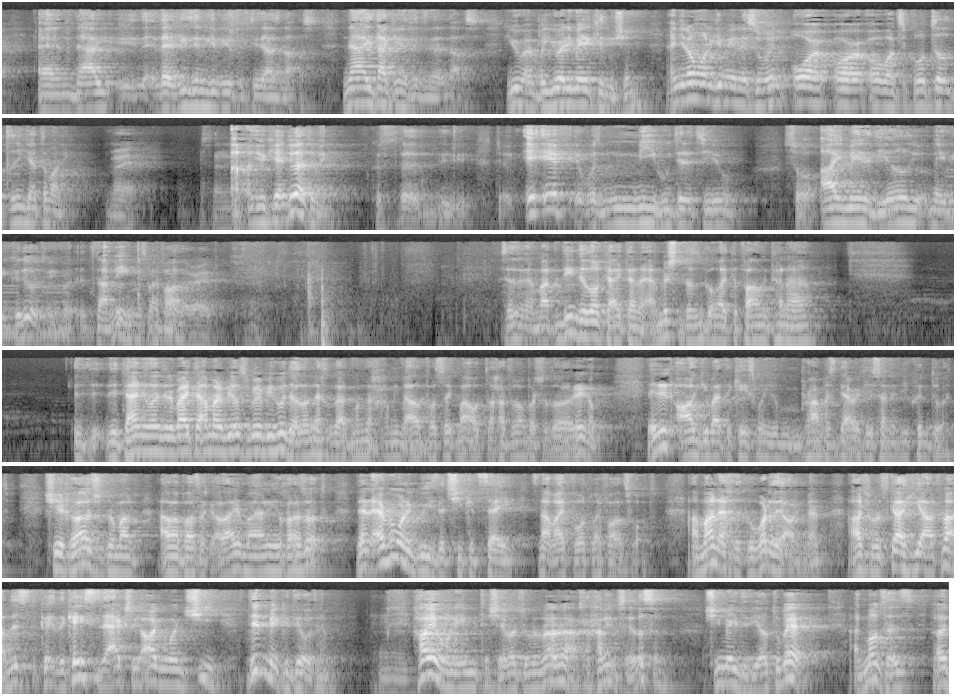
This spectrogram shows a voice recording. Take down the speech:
And now you, that he's going to give you fifty thousand dollars. Now he's not giving you fifty thousand dollars. You uh, but you already made a kiddushin, and you don't want to give me an isuin or or or what's it called till till you get the money. Right. So You can't do that to me because the, if it was me who did it to you, so I made a deal. You, maybe you could do it to me, but it's not me. It's my father. father, right? Says Matadin de Lokai Tana. Mission doesn't go like the following Tana. The Tanya learned the right Amar Bios Rabbi Yehuda. They didn't argue about the case when you promised to your son and you couldn't do it. Then everyone agrees that she could say it's not my fault, my father's fault. What are they arguing. This the case is actually arguing when she did make a deal with him. Chayonim tesheva Chachamim say, listen, she made the deal to bear. Admon says, because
